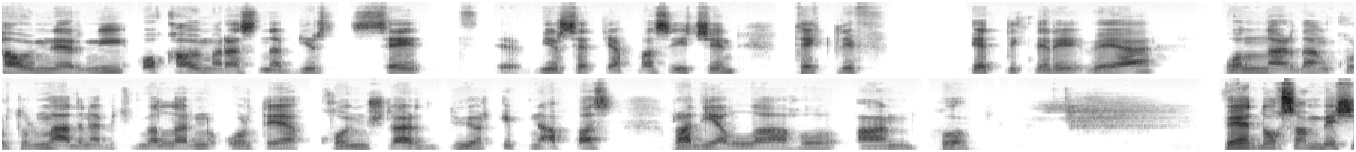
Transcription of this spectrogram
kavimlerini o kavim arasında bir set, bir set yapması için teklif ettikleri veya onlardan kurtulma adına bütün mallarını ortaya koymuşlar diyor İbn Abbas radıyallahu anhu. Ve 95.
